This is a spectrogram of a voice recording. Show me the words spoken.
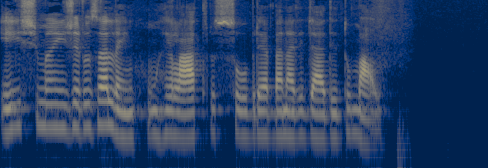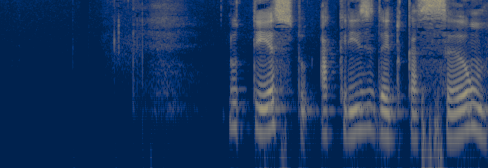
Eichmann em Jerusalém, um relato sobre a banalidade do mal. No texto A Crise da Educação,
